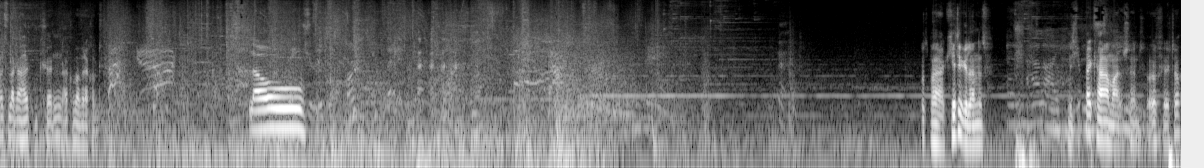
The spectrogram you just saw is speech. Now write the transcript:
allzu lange halten können. Ah, guck mal, wer da kommt. Lauf! Wo ist meine Rakete gelandet? Nicht bei Karma anscheinend. Oder vielleicht doch?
